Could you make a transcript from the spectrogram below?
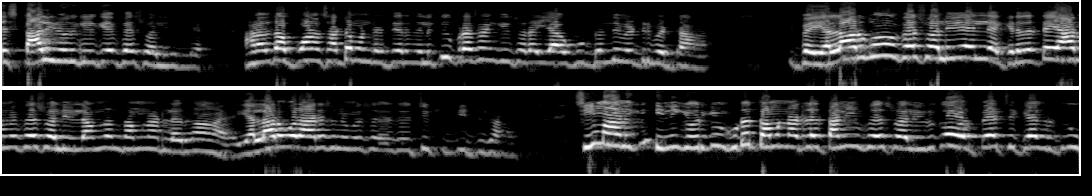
எஸ் ஸ்டாலின் அவர்களுக்கே ஃபேஸ் வேல்யூ இல்லை. அதனால தான் போன சட்டமன்ற தேர்தலுக்கு பிரசாந்த் கிஷோர் ஐயா கூப்பிட்டு வந்து வெற்றி பெற்றாங்க. இப்போ எல்லாருக்கும் ஃபேஸ் வேல்யூயே இல்லை. கிட்டத்தட்ட யாருமே ஃபேஸ் வேல்யூ இல்லாமல் தான் தமிழ்நாட்டில் இருக்காங்க. எல்லாரும் ஒரு அரசியல் விமர்சனத்தை வச்சு சுத்திட்டு இருக்காங்க. சீமானுக்கு இன்னைக்கு வரைக்கும் கூட தமிழ்நாட்டில் தனி ஃபேஸ் வேல்யூ இருக்கு? அவர் பேச்சை கேட்கறதுக்கு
